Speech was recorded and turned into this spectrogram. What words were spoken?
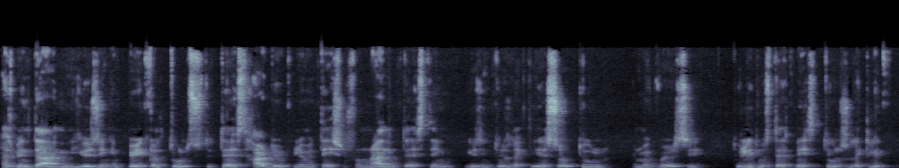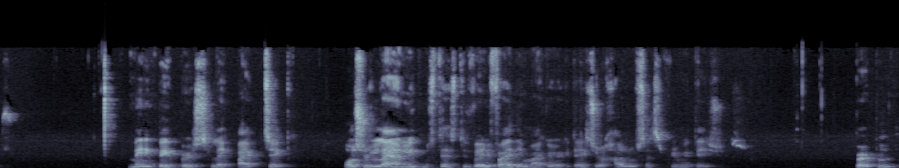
has been done in using empirical tools to test hardware implementation from random testing using tools like TSO tool and MCVerSi to litmus test based tools like Litmus. Many papers, like PipeCheck, also rely on litmus tests to verify the microarchitecture hardware of such implementations. PerpLE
